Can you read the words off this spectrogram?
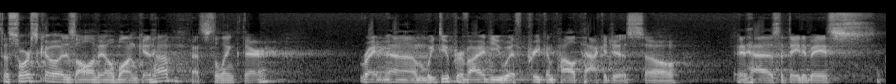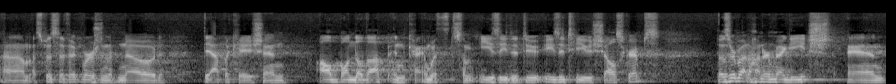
the source code is all available on GitHub. That's the link there. Right, um, we do provide you with precompiled packages. So it has a database, um, a specific version of Node, the application, all bundled up in kind with some easy to do, easy to use shell scripts. Those are about 100 meg each, and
